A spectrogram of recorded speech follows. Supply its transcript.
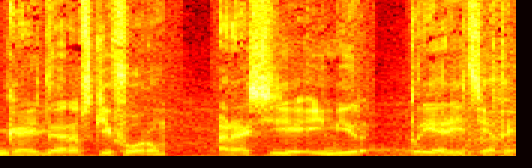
Гайдаровский форум. Россия и мир. Приоритеты.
